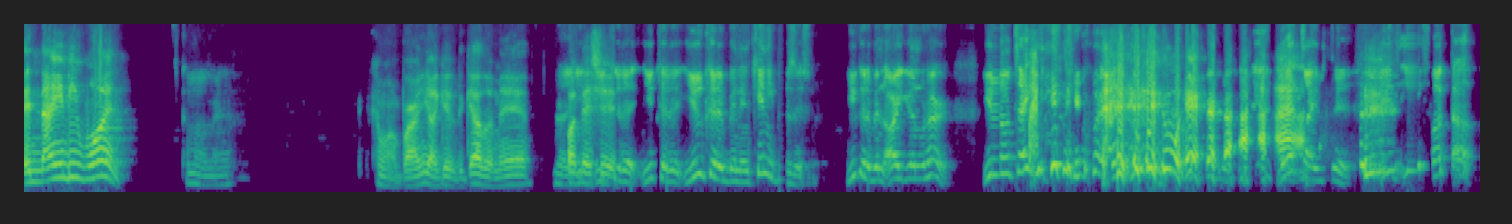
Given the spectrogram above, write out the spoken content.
In ninety one. Come on, man. Come on, Brian. You gotta get it together, man. Bro, Fuck you, that shit. You could have you could have been in Kenny position. You could have been arguing with her. You don't take me anywhere. that type shit. He fucked up.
